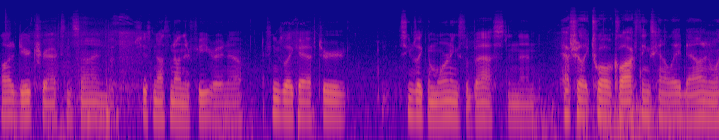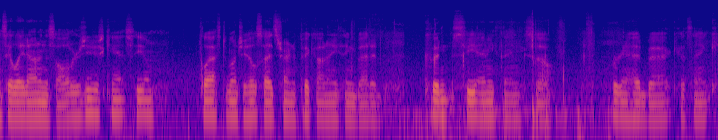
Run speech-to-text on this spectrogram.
A lot of deer tracks and sign, but it's just nothing on their feet right now. Seems like after, seems like the morning's the best, and then after like 12 o'clock things kind of lay down, and once they lay down in this alders, you just can't see them. Glassed a bunch of hillsides trying to pick out anything bedded. Couldn't see anything, so we're gonna head back, I think.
